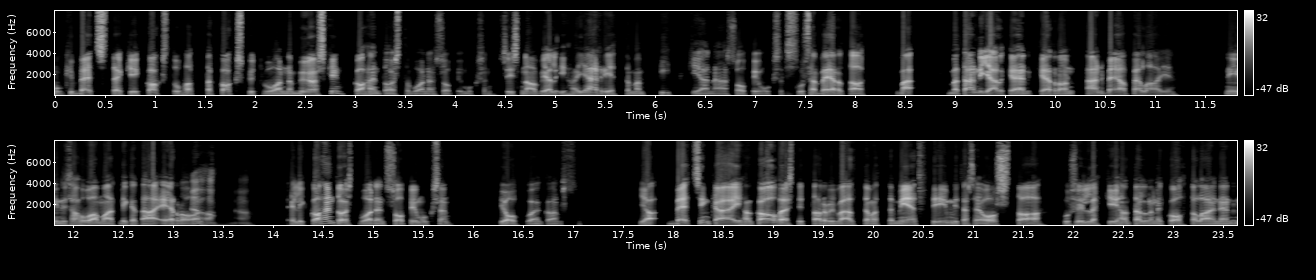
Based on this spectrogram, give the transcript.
Mookie Betts teki 2020 vuonna myöskin 12 vuoden sopimuksen. Siis nämä on vielä ihan järjettömän pitkiä nämä sopimukset, kun sä vertaat. Mä mä tämän jälkeen kerron NBA-pelaajia, niin, niin sä huomaat, mikä tämä ero on. Joo, joo. Eli 12 vuoden sopimuksen joukkueen kanssa. Ja Betsinkään ei ihan kauheasti tarvi välttämättä miettiä, mitä se ostaa, kun sillekin ihan tällainen kohtalainen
